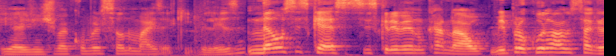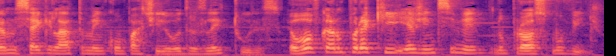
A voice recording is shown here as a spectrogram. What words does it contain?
E a gente vai conversando mais aqui, beleza? Não se esquece de se inscrever no canal. Me procura lá no Instagram, me segue lá também, compartilhe outras leituras. Eu vou ficando por aqui e a gente se vê no próximo vídeo.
